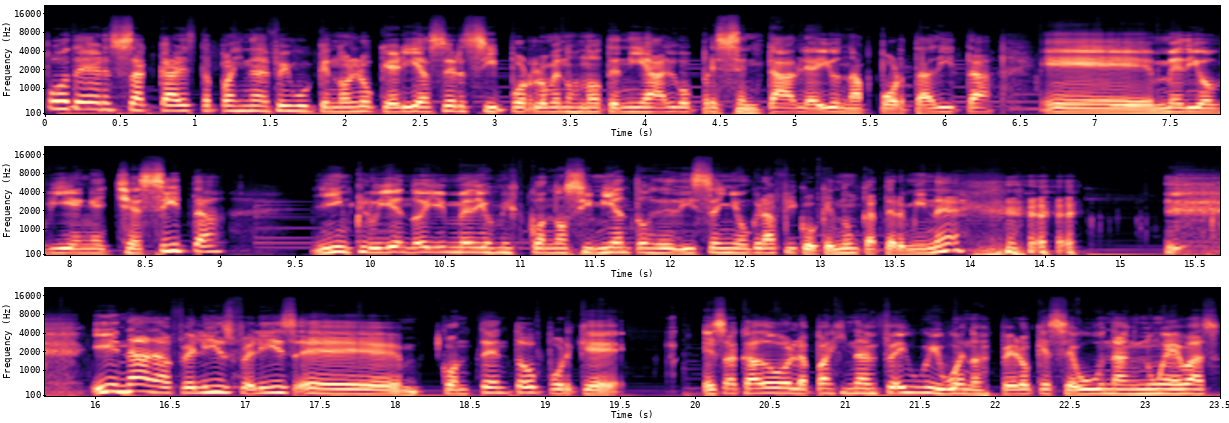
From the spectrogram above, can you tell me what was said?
poder sacar esta página de Facebook que no lo quería hacer si por lo menos no tenía algo presentable ahí, una portadita eh, medio bien hechecita, incluyendo ahí medio mis conocimientos de diseño gráfico que nunca terminé. y nada, feliz, feliz, eh, contento porque he sacado la página en Facebook y bueno, espero que se unan nuevas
